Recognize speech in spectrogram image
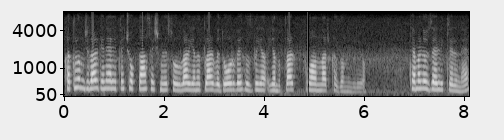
Katılımcılar genellikle çoktan seçmeli sorular, yanıtlar ve doğru ve hızlı yanıtlar puanlar kazanılıyor. Temel özelliklerine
